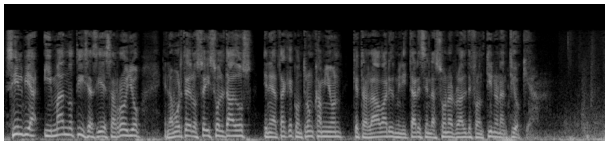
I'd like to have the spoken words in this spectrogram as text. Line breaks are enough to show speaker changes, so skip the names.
Silvia, y más noticias y desarrollo en la muerte de los seis soldados en el ataque contra un camión que trasladaba a varios militares en la zona rural de Frontino, en Antioquia.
